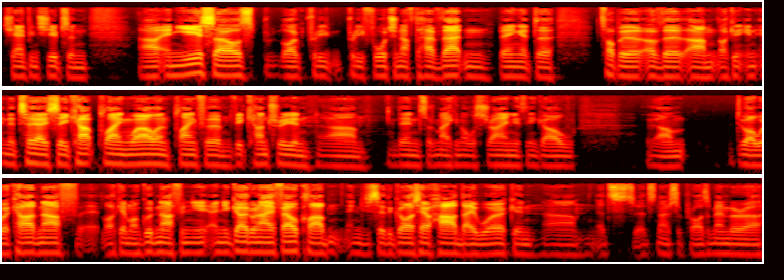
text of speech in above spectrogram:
championships and uh, and years, so I was like pretty pretty fortunate enough to have that and being at the top of, of the um, like in, in, the TAC Cup, playing well and playing for Vic Country, and, and then sort of making all Australian. You think, oh. Um, do I work hard enough? Like, am I good enough? And you and you go to an AFL club and you see the guys how hard they work, and um, it's it's no surprise. I remember uh,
